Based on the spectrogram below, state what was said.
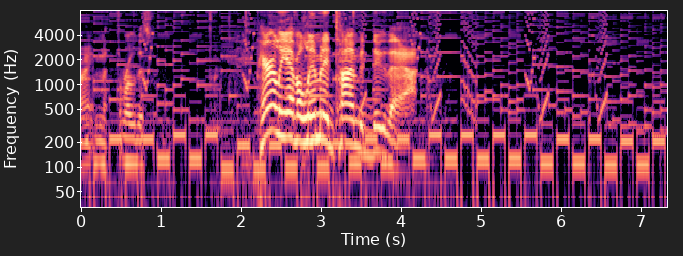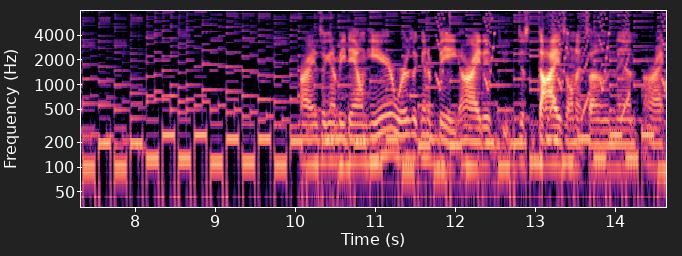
Alright, I'm gonna throw this... Apparently I have a limited time to do that. Alright, is it gonna be down here? Where's it gonna be? Alright, it, it just dies on its own then. Alright.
